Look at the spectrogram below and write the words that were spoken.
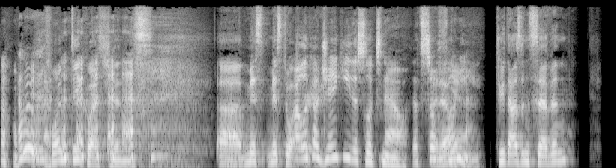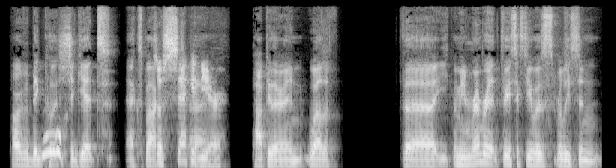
Oh. 20 questions. Uh, Miss Mistwalker. Wow, look how janky this looks now. That's so I know. funny. Yeah. 2007, part of a big push to get Xbox So second uh, year. popular in well the the I mean remember 360 was released in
